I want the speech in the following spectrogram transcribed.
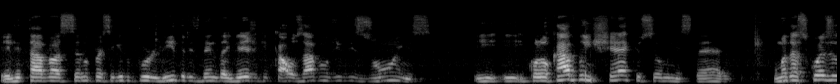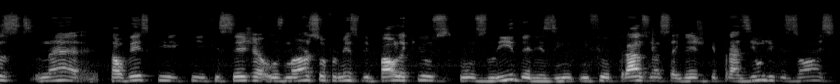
Ele estava sendo perseguido por líderes dentro da igreja que causavam divisões e, e colocavam em xeque o seu ministério. Uma das coisas, né, talvez que, que, que, seja os maiores sofrimentos de Paulo é que os, os líderes infiltrados nessa igreja que traziam divisões,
